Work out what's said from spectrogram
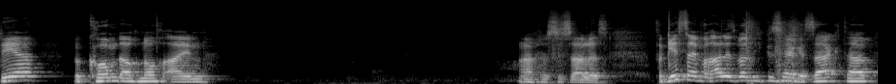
der bekommt auch noch ein... Ach, das ist alles. Vergesst einfach alles, was ich bisher gesagt habe.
